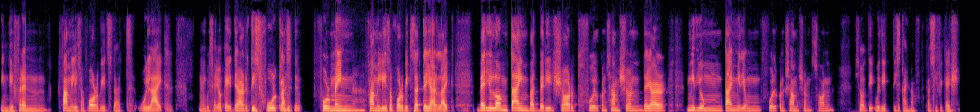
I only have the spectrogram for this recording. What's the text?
in different families of orbits that we like. And we say okay there are these four class four main families of orbits that they are like very long time but very short fuel consumption. They are medium time medium fuel consumption. So on so we did this kind of classification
